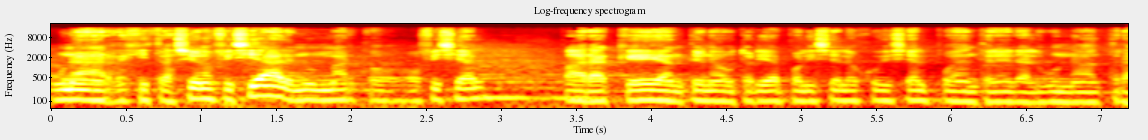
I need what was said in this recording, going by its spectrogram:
una registración oficial en un marco oficial para que ante una autoridad policial o judicial puedan tener algún otro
